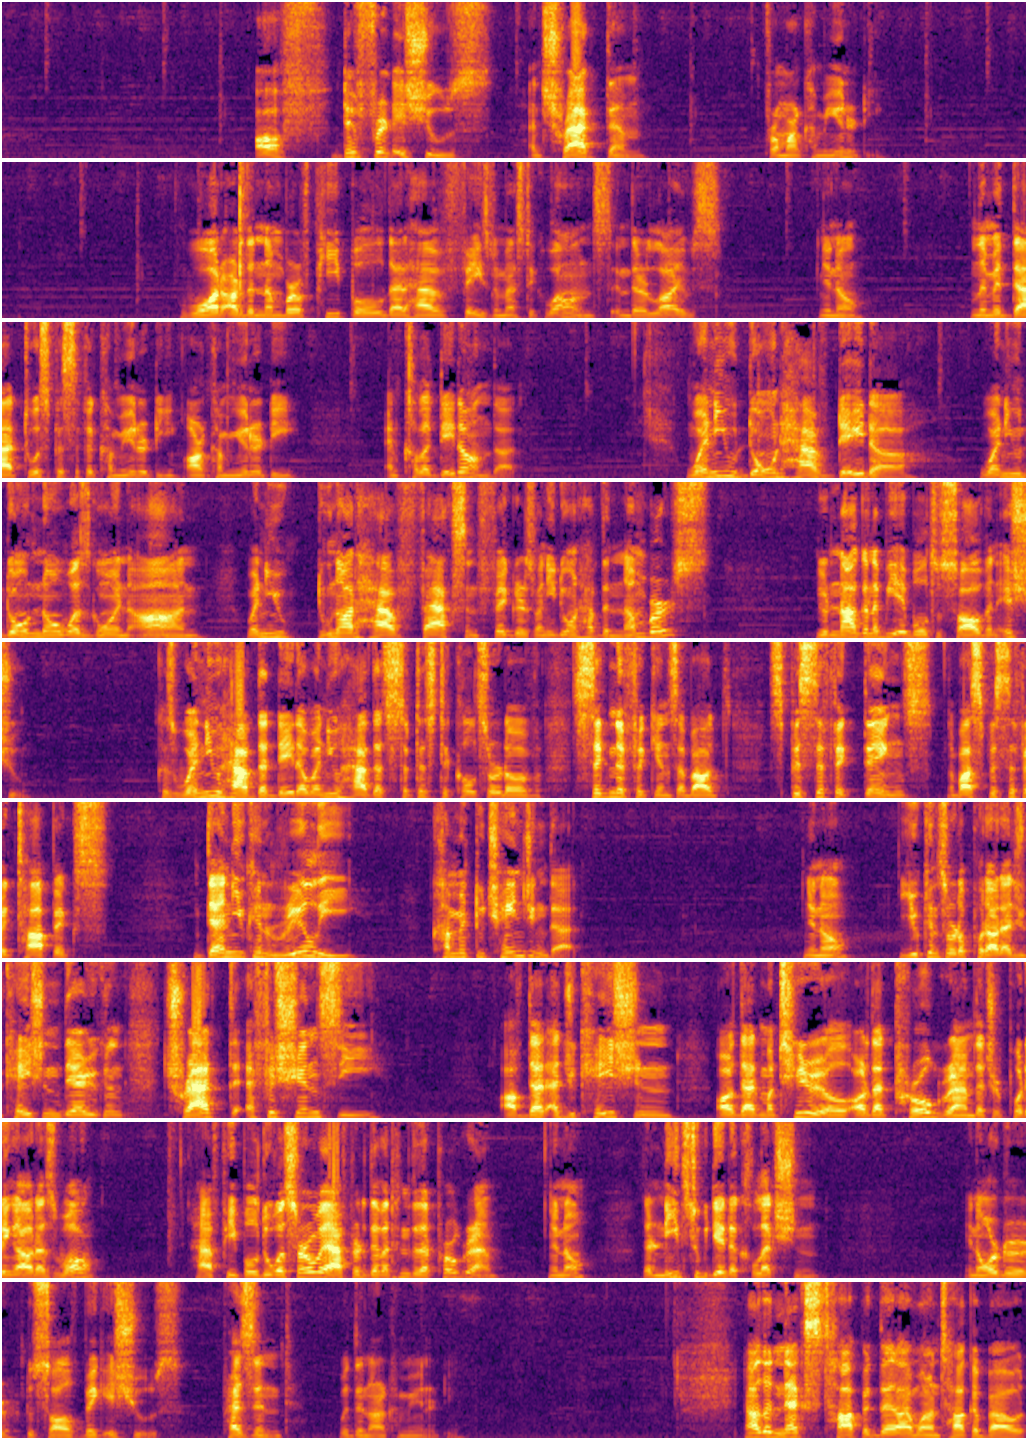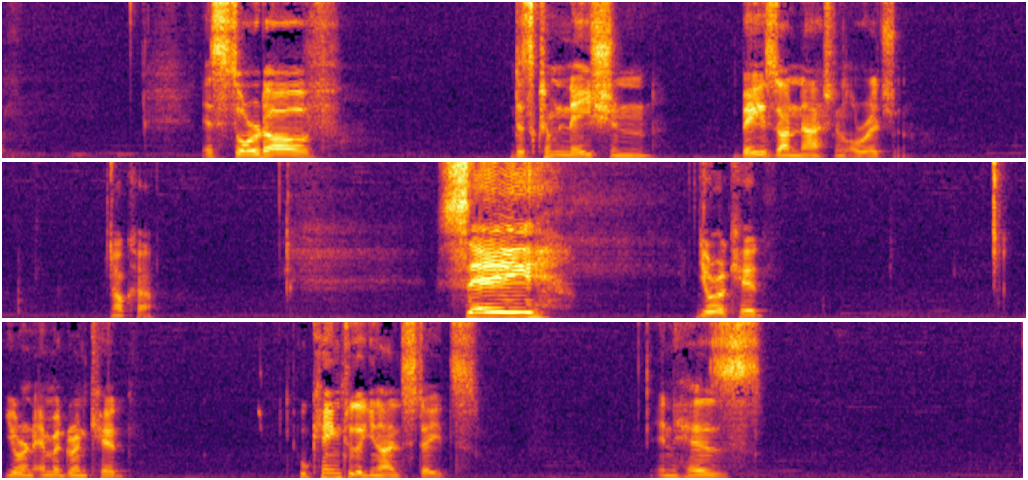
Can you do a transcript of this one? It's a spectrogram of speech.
of different issues and track them from our community what are the number of people that have faced domestic violence in their lives you know limit that to a specific community our community and collect data on that. When you don't have data, when you don't know what's going on, when you do not have facts and figures, when you don't have the numbers, you're not going to be able to solve an issue. Because when you have that data, when you have that statistical sort of significance about specific things, about specific topics, then you can really commit to changing that. You know? you can sort of put out education there you can track the efficiency of that education or that material or that program that you're putting out as well have people do a survey after they've attended that program you know there needs to be data collection in order to solve big issues present within our community now the next topic that i want to talk about is sort of discrimination based on national origin. Okay. Say you're a kid, you're an immigrant kid who came to the United States in his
